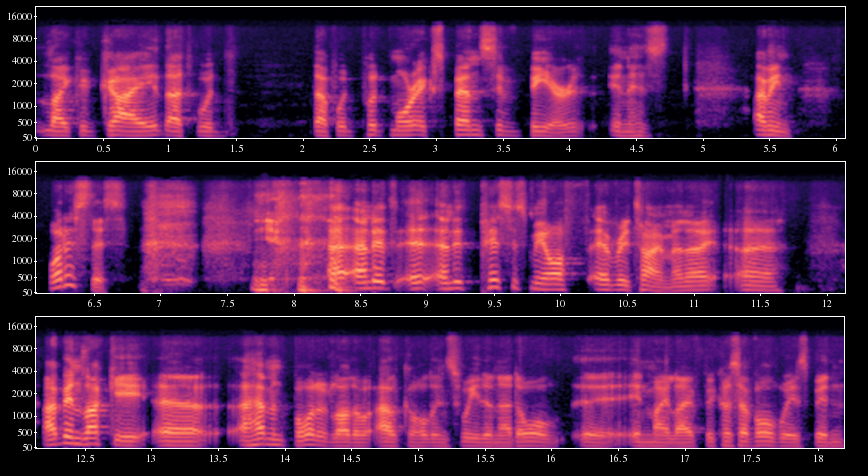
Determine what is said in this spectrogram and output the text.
like a guy that would, that would put more expensive beer in his. I mean, what is this? Yeah. And it, it and it pisses me off every time. And I, uh, I've been lucky. Uh, I haven't bought a lot of alcohol in Sweden at all uh, in my life because I've always been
